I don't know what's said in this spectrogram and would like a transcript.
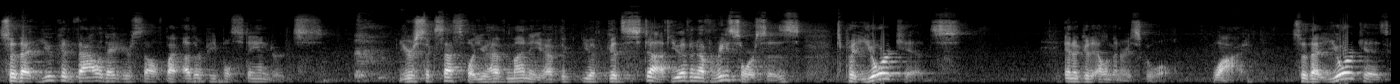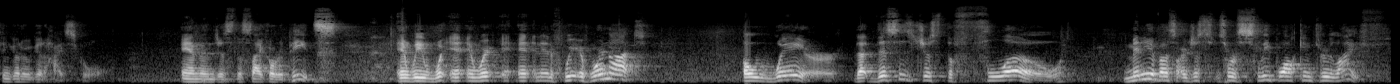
So that you could validate yourself by other people's standards. You're successful, you have money, you have, the, you have good stuff, you have enough resources to put your kids in a good elementary school. Why? So that your kids can go to a good high school. And then just the cycle repeats. And, we, and, we're, and if, we, if we're not aware that this is just the flow, many of us are just sort of sleepwalking through life,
